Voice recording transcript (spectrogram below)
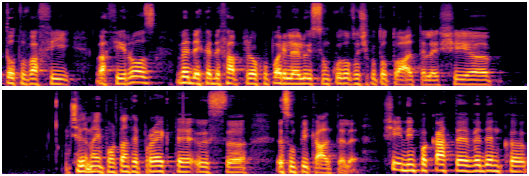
totul va fi, va fi roz, vede că de fapt preocupările lui sunt cu totul și cu totul altele și cele mai importante proiecte sunt un pic altele. Și din păcate vedem că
